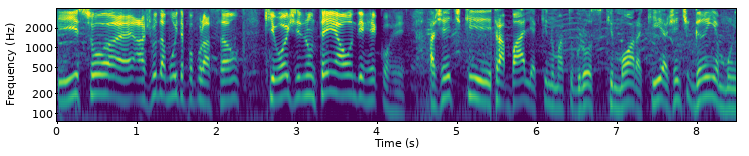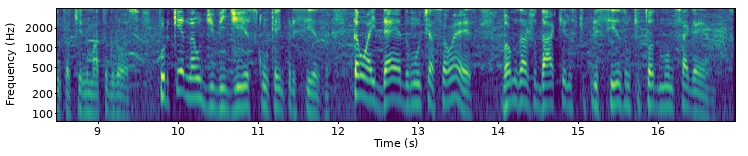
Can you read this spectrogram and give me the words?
e isso é, ajuda muito a população que hoje não tem aonde recorrer. A gente que trabalha aqui no Mato Grosso, que mora aqui, a gente ganha muito aqui no Mato Grosso. Por que não dividir isso com quem precisa? Então a ideia do Multiação é essa. Vamos ajudar aqueles que precisam, que todo mundo sai ganhando.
